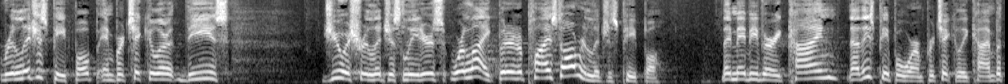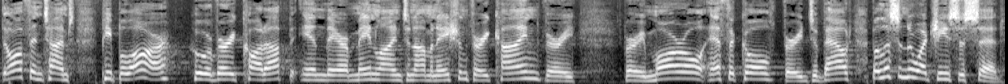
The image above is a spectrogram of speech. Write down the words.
religious people, in particular these Jewish religious leaders were like, but it applies to all religious people. They may be very kind. Now, these people weren't particularly kind, but oftentimes people are who are very caught up in their mainline denomination, very kind, very, very moral, ethical, very devout. But listen to what Jesus said.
